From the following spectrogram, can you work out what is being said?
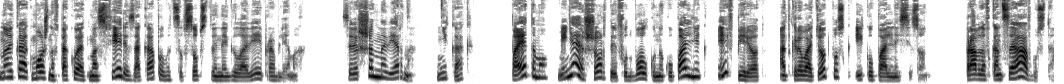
Ну и как можно в такой атмосфере закапываться в собственной голове и проблемах? Совершенно верно. Никак. Поэтому меняю шорты и футболку на купальник и вперед, открывать отпуск и купальный сезон. Правда, в конце августа,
